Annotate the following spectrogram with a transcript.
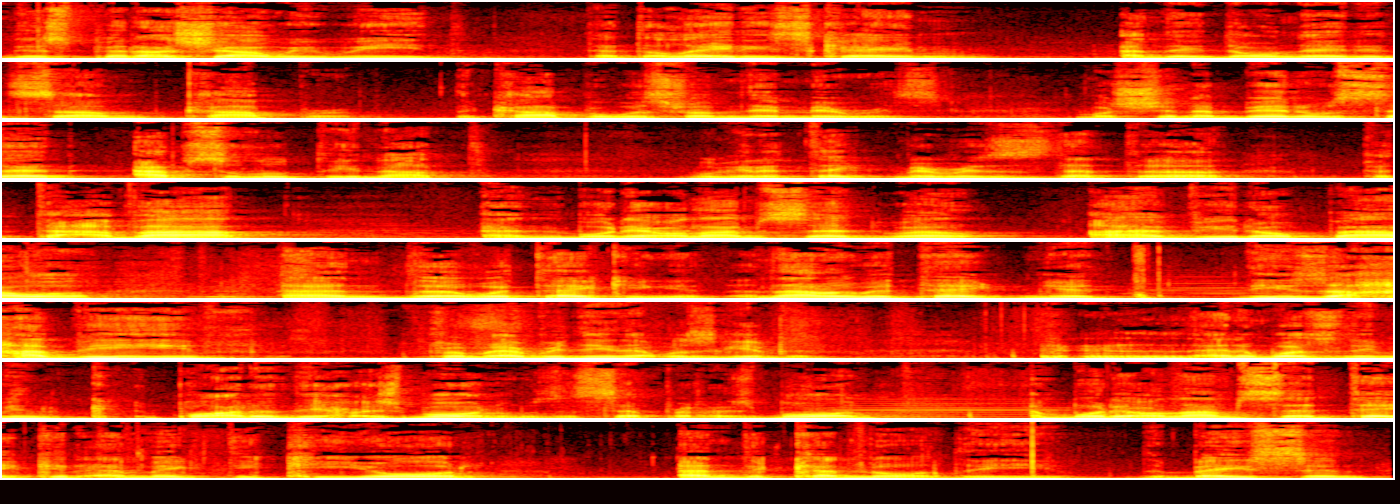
This Parasha we read that the ladies came and they donated some copper. The copper was from their mirrors. Moshe Rabbeinu said, absolutely not. We're going to take mirrors that uh, for ta'ava, and Borei Olam said, well, I have veto power, and uh, we're taking it. And not only we're taking it, these are haviv from everything that was given. and it wasn't even part of the hashbon, it was a separate hashbon. And Borei Olam said, take it and make the kiyor and the kanor, the, the basin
